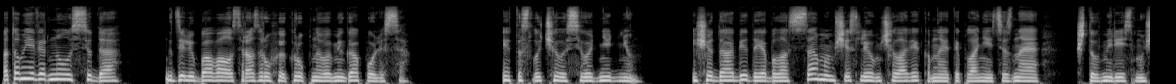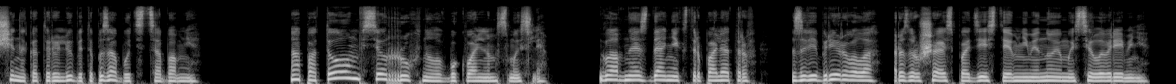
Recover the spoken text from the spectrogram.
Потом я вернулась сюда, где любовалась разрухой крупного мегаполиса. Это случилось сегодня днем. Еще до обеда я была самым счастливым человеком на этой планете, зная, что в мире есть мужчина, который любит и позаботится обо мне. А потом все рухнуло в буквальном смысле. Главное здание экстраполяторов завибрировало, разрушаясь под действием неминуемой силы времени.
